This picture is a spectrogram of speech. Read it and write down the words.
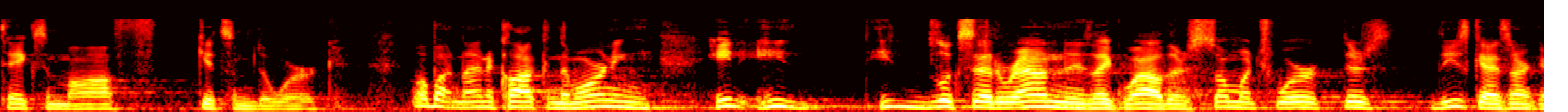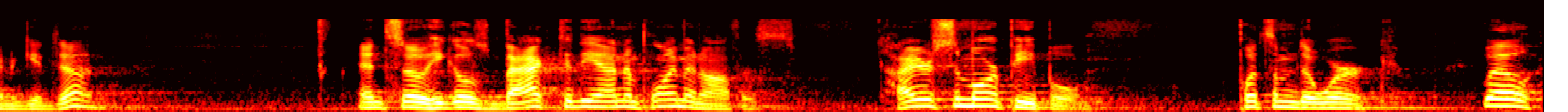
Takes him off, gets him to work. Well, about 9 o'clock in the morning, he, he, he looks at around and he's like, Wow, there's so much work. There's, these guys aren't going to get done. And so he goes back to the unemployment office, hires some more people, puts them to work. Well,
